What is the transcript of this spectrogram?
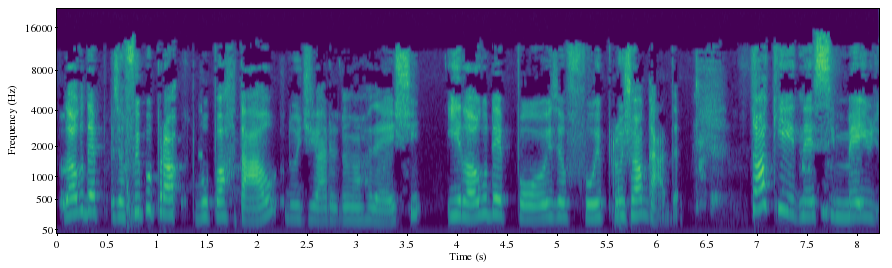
Logo depois eu fui pro, pro portal do Diário do Nordeste e logo depois eu fui pro Jogada. Só que nesse meio,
